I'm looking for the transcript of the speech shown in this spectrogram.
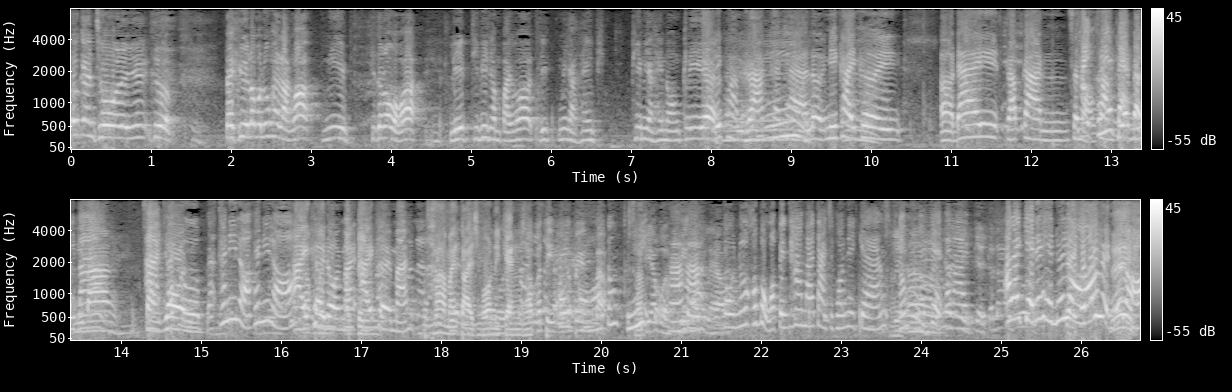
ต้องการโชว์อะไรอย่างเงี้ยคือแบบแต่คือเรามารู้ภายหลังว่านี่พี่โตโน่บอกว่าลิศที่พี่ทำไปเพราะว่าลิศไม่อยากให้พี่พี่ไม่อยากให้น้องเครียด ด้วยความรักแท้ๆเลย มีใครเคยเอ่อได้รับการสนองความเครียดแบบนี้บ้าง สองคอะนก็คือแค่นี้เหรอแค่นี้เหรอ ไอซ์เคยโดนไหมไอซ์เคยไหมท่าไม้ตายเฉพาะในแก๊งครับ ปกติมันก็เป็นแบบต้องนี่เกียร์บทฮะเกียร์บทแล้ว โตโน่เขาบอกว่าเป็นท่าไม้ตายเฉพาะในแก๊งน้องเกรดน้องเกดอะไร เกรดก็ได้ อะไรเกดได้เห็นด้วยเหรอเกรดก็ได้เห็นด้วยเหรอ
